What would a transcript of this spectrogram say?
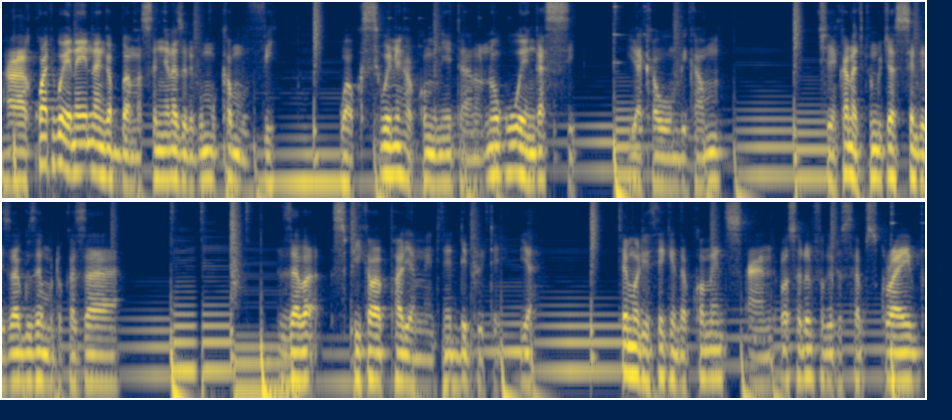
akwatibwa yena yena nga bba amasannyalaze ne gumukka mu vi wakusibwa emyaka 15 n'okuwa engassi yakawumbi kamu kyenkana kitundu kya ssente ezaguza emmotoka za zaba sipiika wa parliament ne deputy ya Tell me what you think in the comments and also don't forget to subscribe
